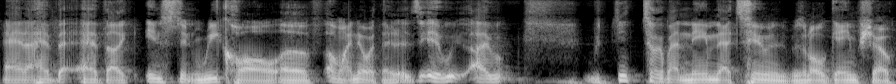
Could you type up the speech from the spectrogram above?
and I had, the, I had the, like instant recall of, oh, I know what that is. It, I, we talk about name that tune. It was an old game show.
